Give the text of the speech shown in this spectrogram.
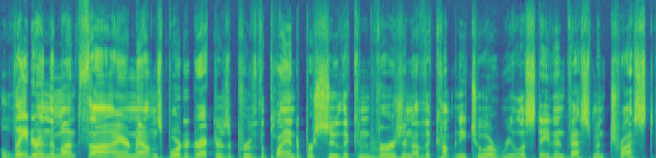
Later in the month, uh, Iron Mountain's board of directors approved the plan to pursue the conversion of the company to a real estate investment trust.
